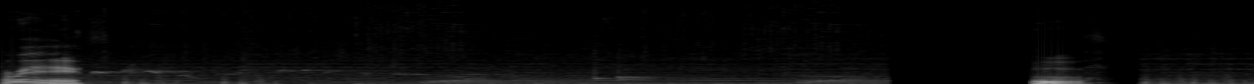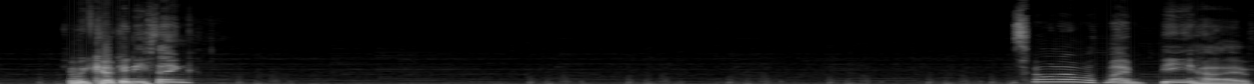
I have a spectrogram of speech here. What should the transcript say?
Hooray. Ooh. Can we cook anything? What's going on with my beehive?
